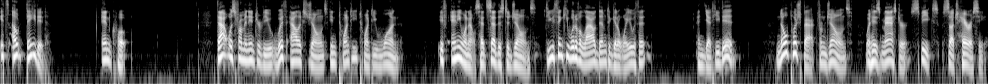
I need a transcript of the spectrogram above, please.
it's outdated. End quote. That was from an interview with Alex Jones in 2021. If anyone else had said this to Jones, do you think he would have allowed them to get away with it? And yet he did. No pushback from Jones when his master speaks such heresy.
